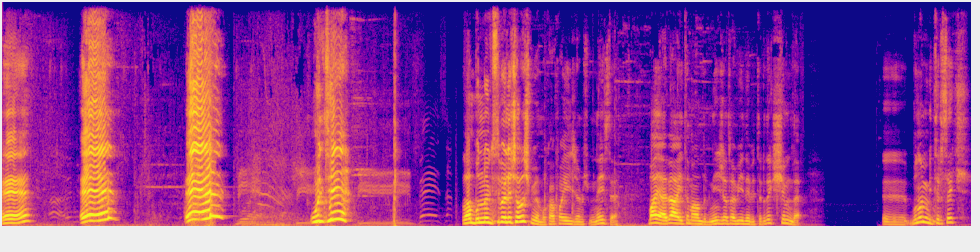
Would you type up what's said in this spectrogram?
E Lan bunun ultisi böyle çalışmıyor mu? Kafayı yiyeceğim şimdi. Neyse. Bayağı bir item aldık. Ninja tabii de bitirdik. Şimdi. Ee, bunu mu bitirsek?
